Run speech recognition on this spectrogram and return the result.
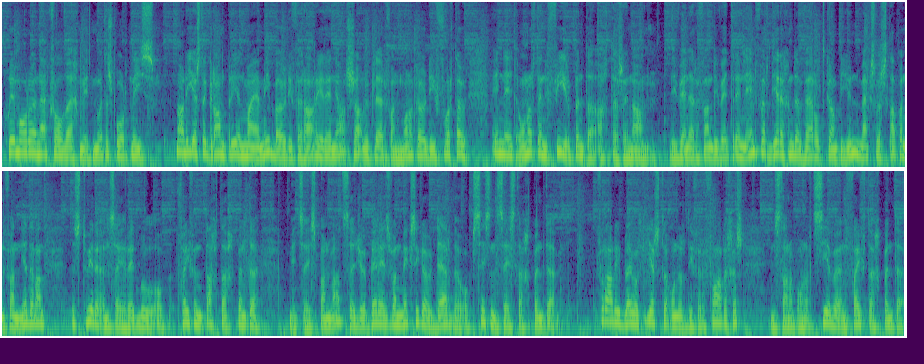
Goeiemôre en ek val weg met motorsport nuus. Na die eerste Grand Prix in Miami bou die Ferrari renner Charles Leclerc van Monaco die voortou en het 104 punte agter sy naam. Die wenner van die wedren en verdedigende wêreldkampioen Max Verstappen van Nederland is tweede in sy Red Bull op 85 punte met sy spanmaat Sergio Perez van Mexico derde op 66 punte. Ferrari bly ook eerste onder die vervaardigers en staan op 157 punte.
